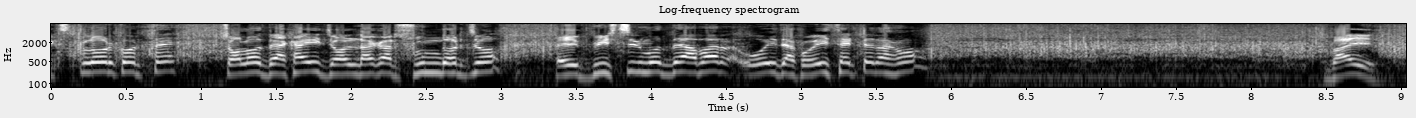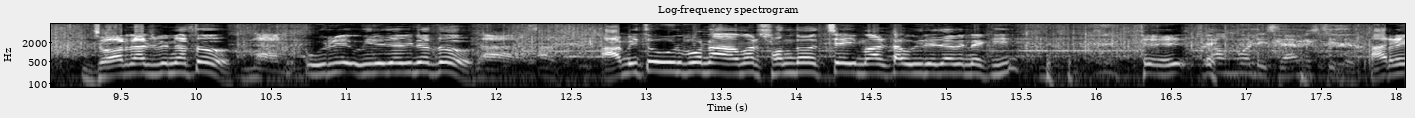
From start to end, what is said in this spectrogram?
এক্সপ্লোর করতে। চলো দেখাই জলঢাকার সৌন্দর্য। এই বৃষ্টির মধ্যে আবার ওই দেখো এই সাইডটা দেখো। ভাই ঝড় আসবে না তো? উড়ে উড়ে যাবি না তো? আমি তো উড়বো না আমার সন্দেহ হচ্ছে এই মালটা উড়ে যাবে নাকি? আরে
